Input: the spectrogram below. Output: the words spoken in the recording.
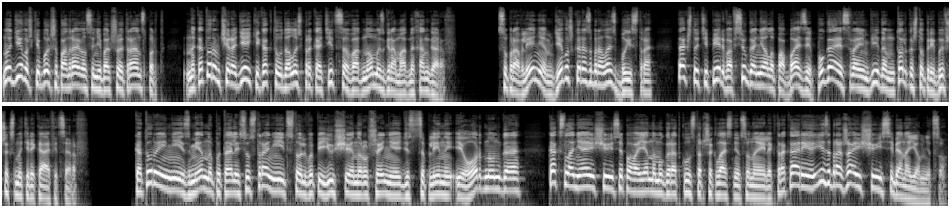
но девушке больше понравился небольшой транспорт, на котором чародейке как-то удалось прокатиться в одном из громадных ангаров. С управлением девушка разобралась быстро, так что теперь вовсю гоняла по базе, пугая своим видом только что прибывших с материка офицеров которые неизменно пытались устранить столь вопиющее нарушение дисциплины и Орднунга, как слоняющуюся по военному городку старшеклассницу на электрокаре, изображающую из себя наемницу.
